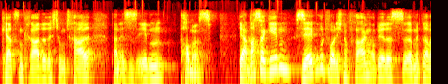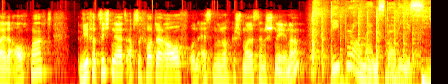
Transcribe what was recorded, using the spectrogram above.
kerzen gerade Richtung Tal, dann ist es eben Pommes. Ja, Wasser geben, sehr gut. Wollte ich noch fragen, ob ihr das äh, mittlerweile auch macht. Wir verzichten jetzt ab sofort darauf und essen nur noch geschmolzenen Schnee, ne? Die Bromance Daddies.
